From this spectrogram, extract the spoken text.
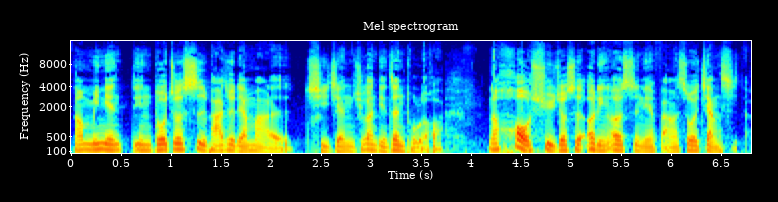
然后明年顶多就是四趴，就两码的期间。你去看点阵图的话，那后续就是二零二四年反而是会降息的，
